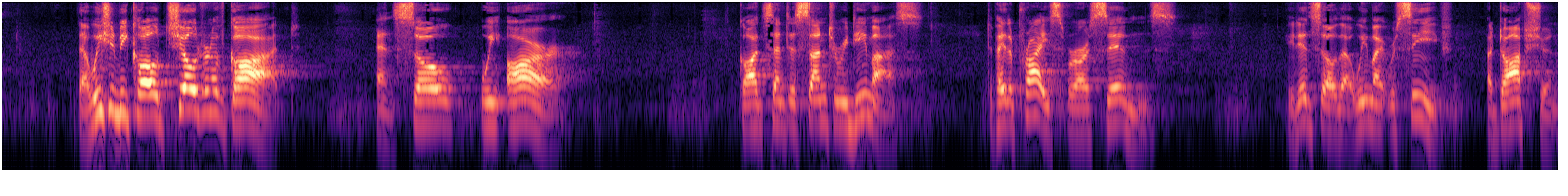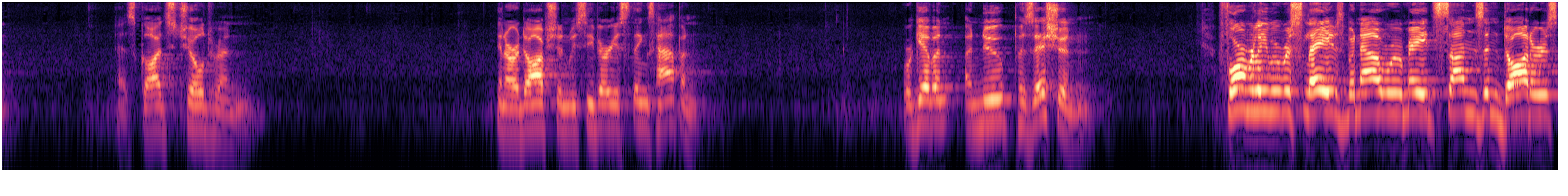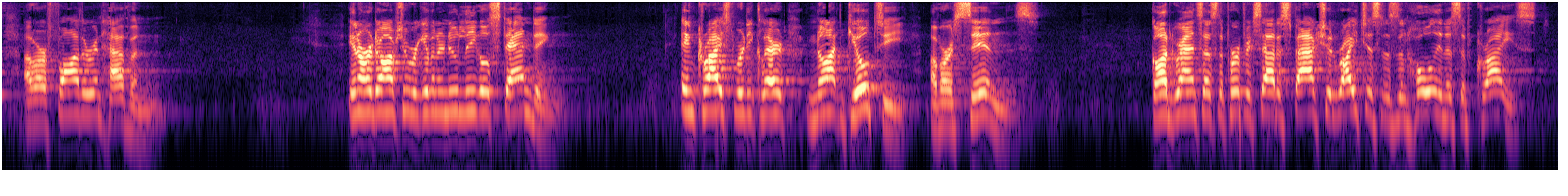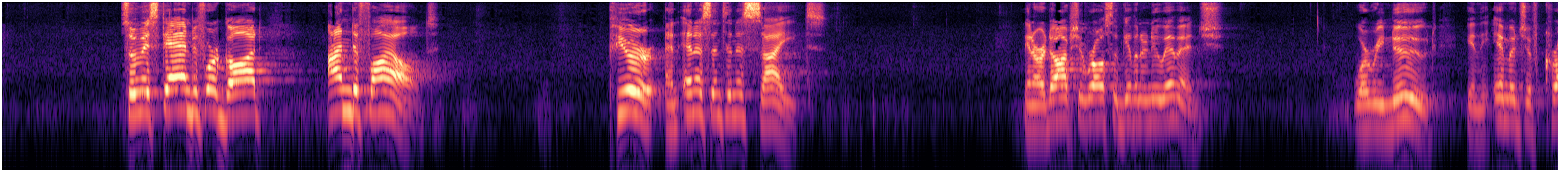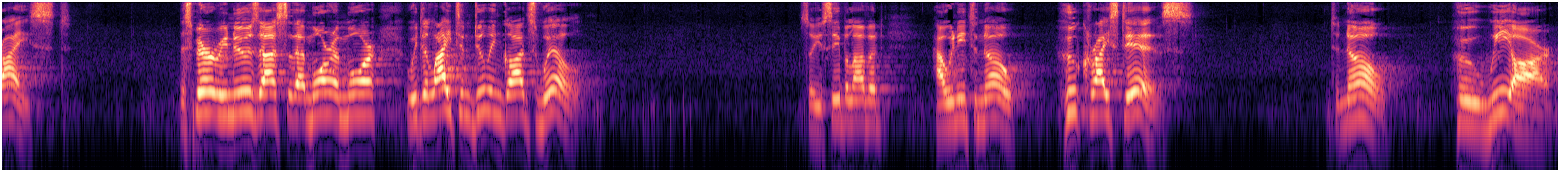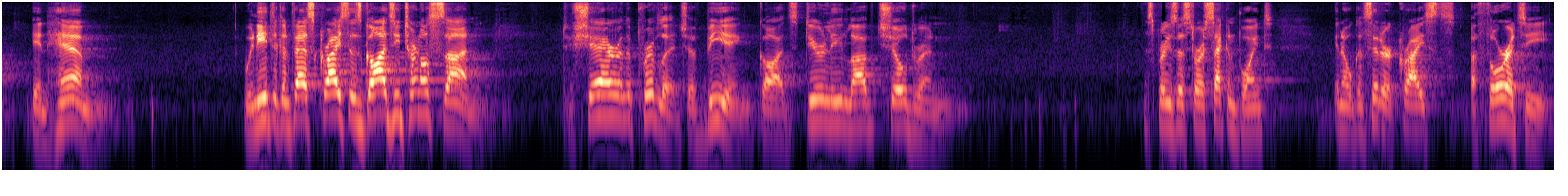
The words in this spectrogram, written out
that we should be called children of God and so we are. God sent his Son to redeem us, to pay the price for our sins. He did so that we might receive adoption as God's children. In our adoption, we see various things happen. We're given a new position. Formerly we were slaves, but now we're made sons and daughters of our Father in heaven. In our adoption, we're given a new legal standing. In Christ, we're declared not guilty of our sins. God grants us the perfect satisfaction, righteousness, and holiness of Christ. So we may stand before God undefiled, pure and innocent in His sight. In our adoption, we're also given a new image. We're renewed in the image of Christ. The Spirit renews us so that more and more we delight in doing God's will. So you see, beloved, how we need to know who Christ is, to know who we are in Him. We need to confess Christ as God's eternal Son, to share in the privilege of being God's dearly loved children. This brings us to our second point. You know, consider Christ's authority.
